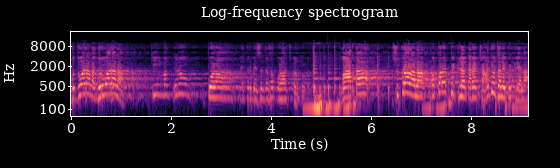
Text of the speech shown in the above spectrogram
बुधवार आला गुरुवार आला की मग यु नो पोळा नाहीतर बेसन जसा पोळाच करतो. मग आता शुक्रवार आला मग परत पिटलं कारण चार दिवस झाले पिटल्याला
